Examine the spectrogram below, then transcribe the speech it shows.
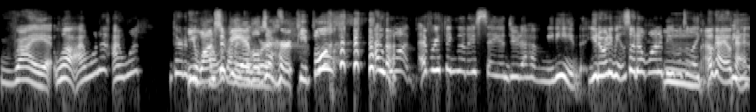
Right. Well, I want to I want there to be You want to be able to hurt people. I want everything that I say and do to have meaning. You know what I mean? So I don't want to be able to Mm, like okay, be- okay.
